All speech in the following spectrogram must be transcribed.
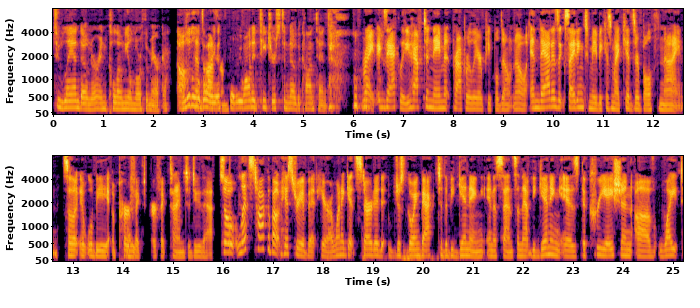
to Landowner in Colonial North America. Oh, a little laborious, awesome. but we wanted teachers to know the content. right, exactly. You have to name it properly or people don't know. And that is exciting to me because my kids are both nine. So it will be a perfect, right. perfect time to do that. So let's talk about history a bit here. I want to get started just going back to the beginning in a sense. And that beginning is the creation of white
